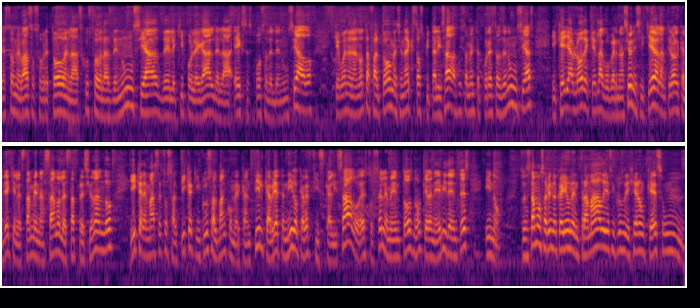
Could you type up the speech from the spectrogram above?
Esto me baso sobre todo en las justo las denuncias del equipo legal de la ex esposa del denunciado, que bueno, en la nota faltó mencionar que está hospitalizada justamente por estas denuncias y que ella habló de que es la gobernación, ni siquiera la anterior alcaldía quien la está amenazando, la está presionando y que además esto salpica que incluso al Banco Mercantil que habría tenido que haber fiscalizado estos elementos, ¿no? que eran evidentes y no. Entonces estamos sabiendo que hay un entramado, ellos incluso dijeron que es un,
